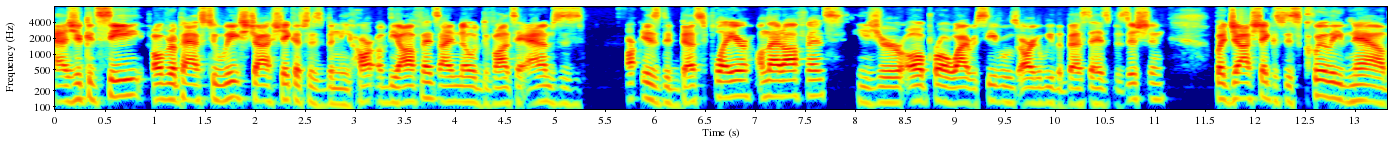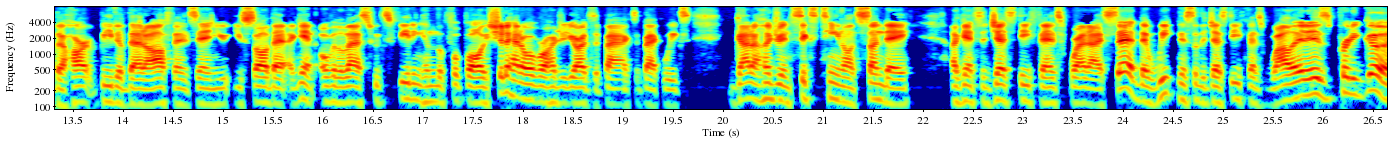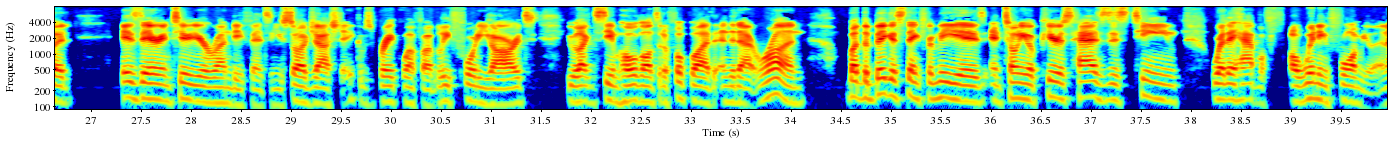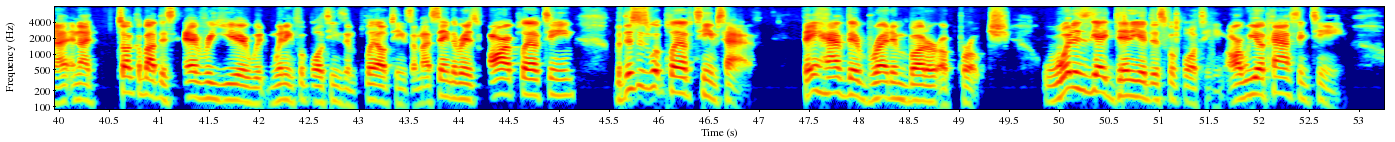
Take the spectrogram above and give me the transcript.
As you can see over the past two weeks, Josh Jacobs has been the heart of the offense. I know Davante Adams is is the best player on that offense. He's your all-pro wide receiver who's arguably the best at his position. But Josh Jacobs is clearly now the heartbeat of that offense. And you, you saw that again over the last weeks, feeding him the football. He should have had over 100 yards at back to back weeks, got 116 on Sunday against the Jets defense, What I said the weakness of the Jets defense, while it is pretty good, is their interior run defense. And you saw Josh Jacobs break one for, I believe, 40 yards. You would like to see him hold on to the football at the end of that run. But the biggest thing for me is Antonio Pierce has this team where they have a, a winning formula. And I, and I talk about this every year with winning football teams and playoff teams. I'm not saying the Raiders are a playoff team, but this is what playoff teams have. They have their bread and butter approach. What is the identity of this football team? Are we a passing team?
